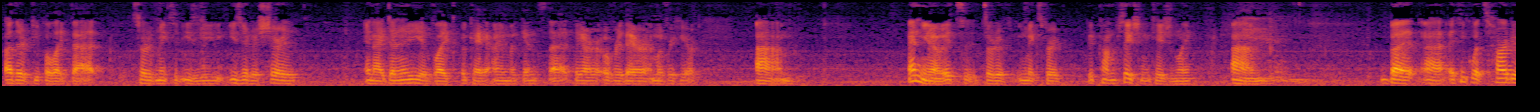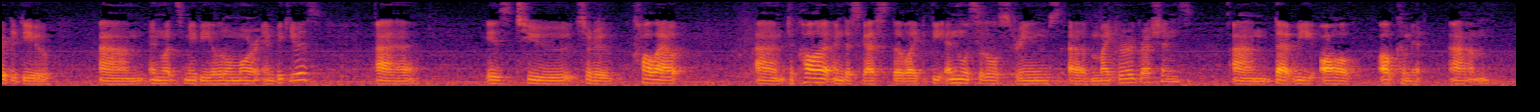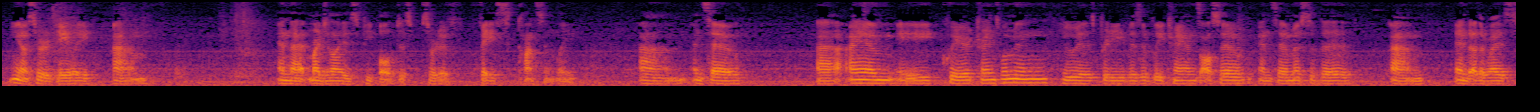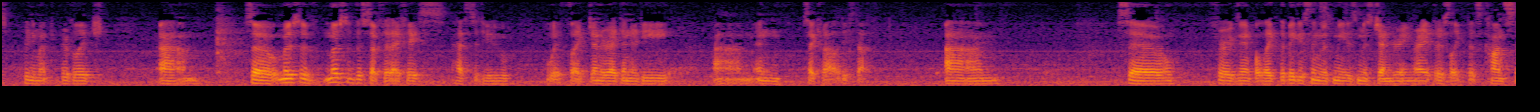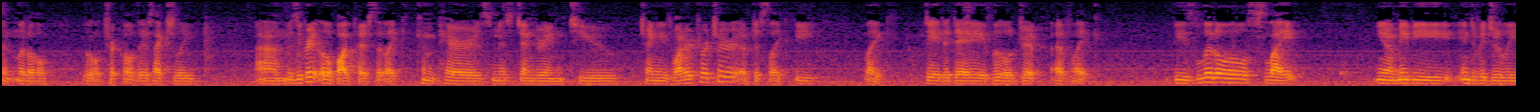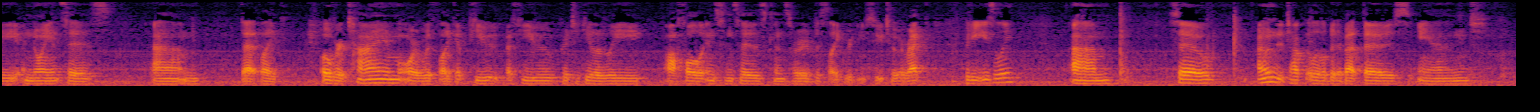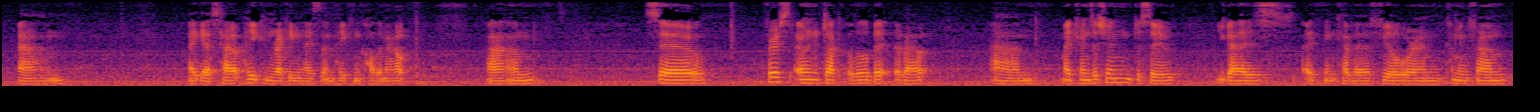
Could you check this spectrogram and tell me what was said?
other people like that sort of makes it easy easier to share an identity of like okay I'm against that. They are over there. I'm over here. Um, and you know it's it sort of makes for good conversation occasionally. Um, but uh, I think what's harder to do um, and what's maybe a little more ambiguous uh, is to sort of call out um, to call out and discuss the like the endless little streams of microaggressions um, that we all all commit, um, you know, sort of daily, um, and that marginalized people just sort of face constantly. Um, and so, uh, I am a queer trans woman who is pretty visibly trans, also, and so most of the um, and otherwise pretty much privileged. so most of most of the stuff that I face has to do with like gender identity um, and sexuality stuff. Um, so, for example, like the biggest thing with me is misgendering, right? There's like this constant little little trickle. There's actually um, there's a great little blog post that like compares misgendering to Chinese water torture of just like the like day to day little drip of like these little slight, you know, maybe individually annoyances um, that like over time or with like a few a few particularly awful instances can sort of just like reduce you to a wreck pretty easily. Um, so I wanted to talk a little bit about those and um, I guess how, how you can recognize them, how you can call them out. Um, so first, I want to talk a little bit about um, my transition, just so you guys, I think, have a feel where I'm coming from.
